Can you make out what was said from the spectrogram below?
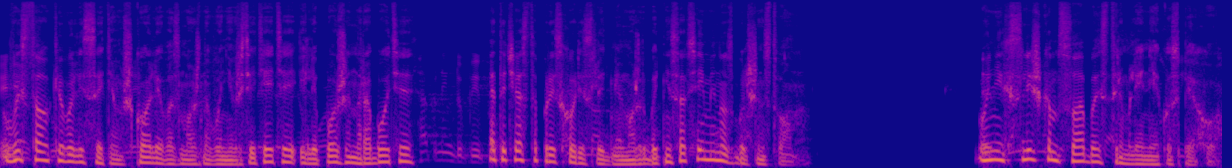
Вы сталкивались с этим в школе, возможно, в университете или позже на работе. Это часто происходит с людьми, может быть, не со всеми, но с большинством. У них слишком слабое стремление к успеху.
